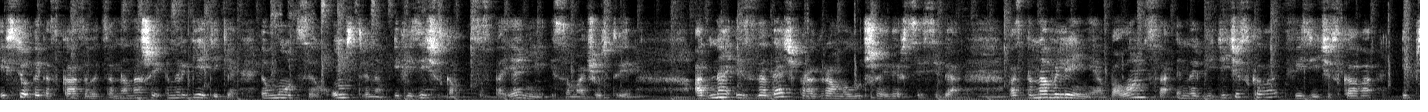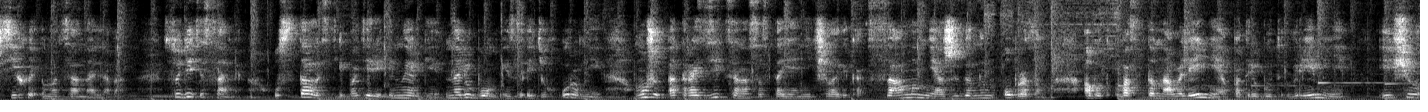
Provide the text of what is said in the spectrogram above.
И все это сказывается на нашей энергетике, эмоциях, умственном и физическом состоянии и самочувствии. Одна из задач программы «Лучшая версия себя» – восстановление баланса энергетического, физического и психоэмоционального. Судите сами, усталость и потеря энергии на любом из этих уровней может отразиться на состоянии человека самым неожиданным образом, а вот восстановление потребует времени и еще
